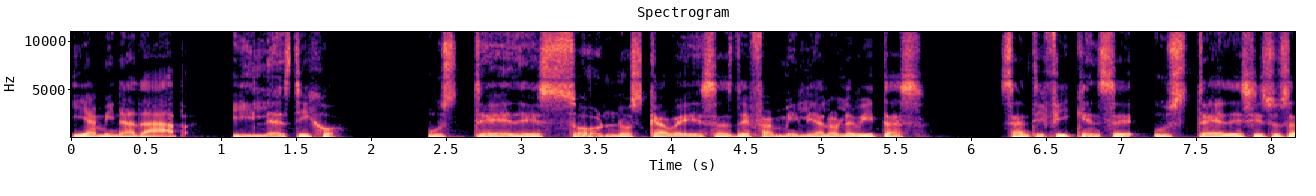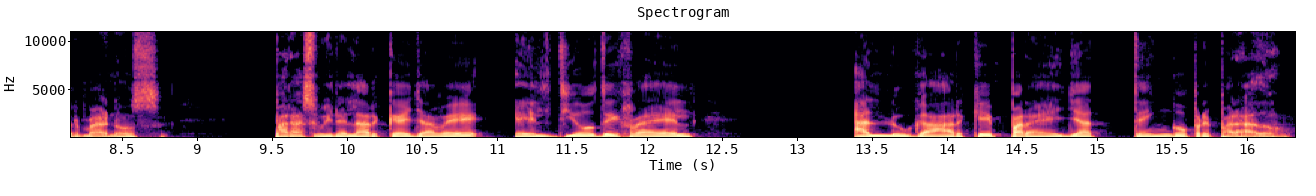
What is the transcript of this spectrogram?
y Aminadab, y les dijo, Ustedes son los cabezas de familia los levitas. Santifíquense ustedes y sus hermanos para subir el arca de Yahvé, el Dios de Israel, al lugar que para ella tengo preparado.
